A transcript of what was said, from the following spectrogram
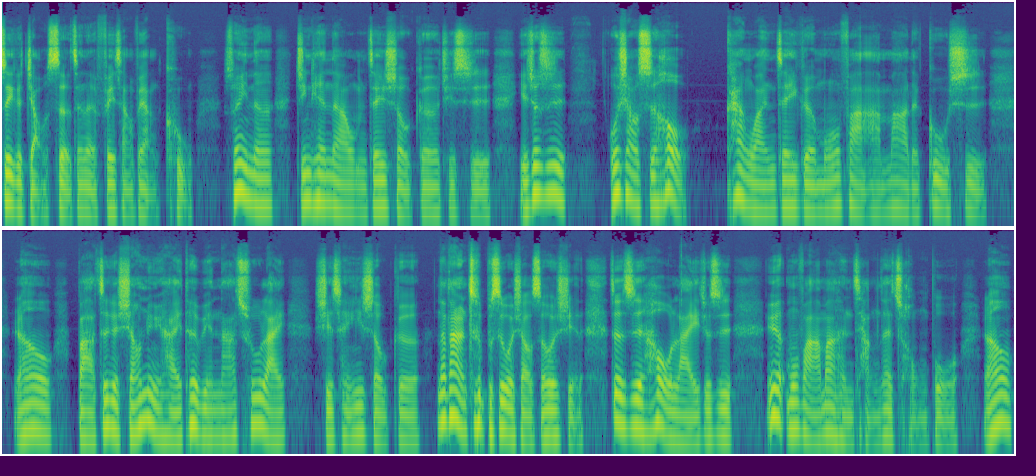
这个角色真的非常非常酷。所以呢，今天呢，我们这一首歌其实也就是我小时候。看完这个魔法阿妈的故事，然后把这个小女孩特别拿出来写成一首歌。那当然，这不是我小时候写的，这是后来就是因为魔法阿妈很常在重播，然后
